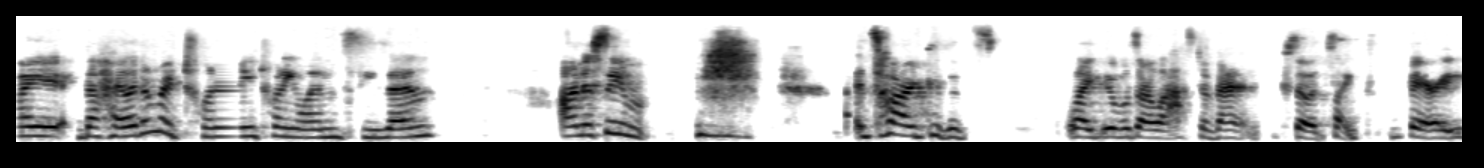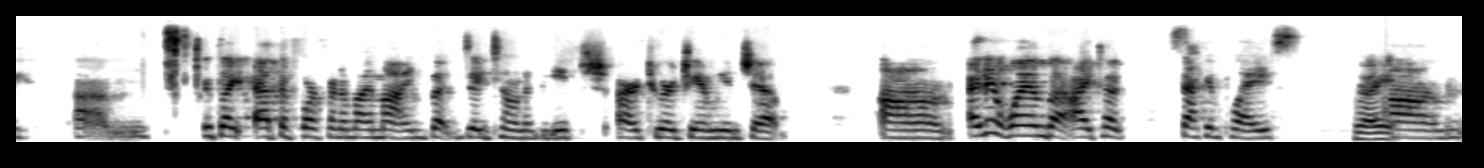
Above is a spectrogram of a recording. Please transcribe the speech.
My the highlight of my 2021 season, honestly, it's hard because it's like it was our last event, so it's like very um, it's like at the forefront of my mind. But Daytona Beach, our tour championship, um, I didn't win, but I took second place. Right. Um,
